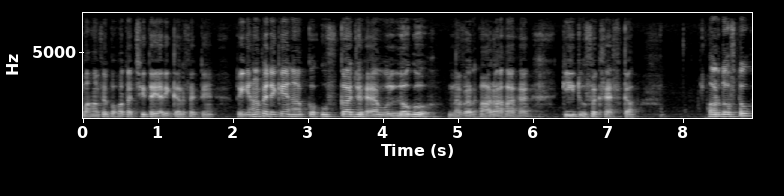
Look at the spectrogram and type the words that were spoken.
वहाँ पे बहुत अच्छी तैयारी कर सकते हैं। तो यहाँ पे देखें, आपको उसका जो है, वो लोगो नज़र आ रहा है की टू सक्सेस का। और दोस्तों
